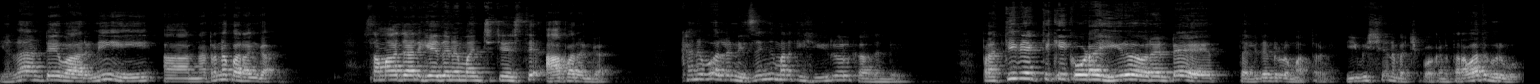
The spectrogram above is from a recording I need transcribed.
ఎలా అంటే వారిని ఆ నటన పరంగా సమాజానికి ఏదైనా మంచి చేస్తే ఆ పరంగా కానీ వాళ్ళు నిజంగా మనకి హీరోలు కాదండి. ప్రతి వ్యక్తికి కూడా హీరో ఎవరంటే తల్లిదండ్రులు మాత్రమే. ఈ విషయాన్ని మర్చిపోకండి. తర్వాత గురువు.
